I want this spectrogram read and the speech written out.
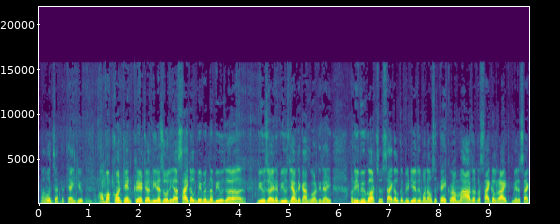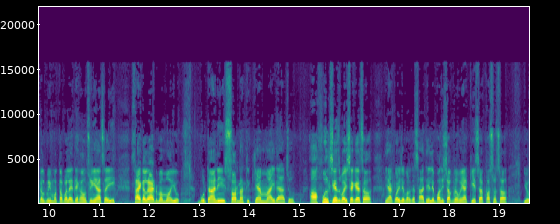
हुन्छ त थ्याङ्क यू म कन्टेन्ट क्रिएटर निरज ओली। साइकलको विभिन्न भ्युज भ्युज होइन भ्युज ल्याउने काम गर्दिनँ है। रिभ्यू गर्छु साइकलको भिडियोहरू बनाउँछु। त्यही क्रममा आजको साइकल राइड मेरो साइकल पनि म तपाईँलाई देखाउँछु यहाँ चाहिँ। साइकल राइडमा म यो भुटानी शरणार्थी क्याम्पमा आइरहेको छु। फुल चेन्ज भइसकेको छ। यहाँको अहिले भर्खर साथीहरूले भनिसक्नु यहाँ के छ कसो छ। यो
